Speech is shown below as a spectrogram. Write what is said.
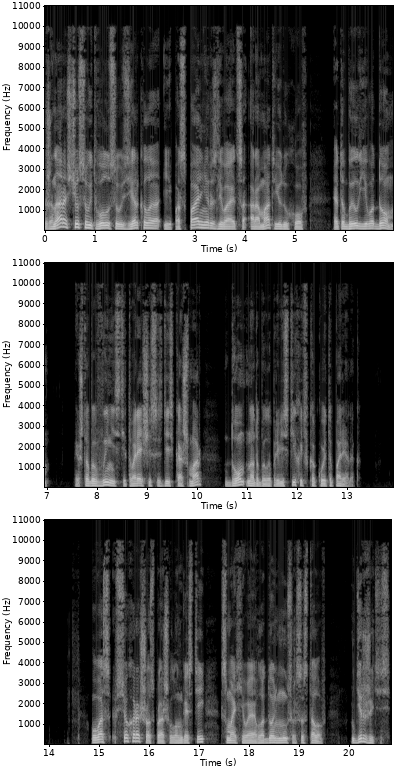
Жена расчесывает волосы у зеркала, и по спальне разливается аромат ее духов. Это был его дом. И чтобы вынести творящийся здесь кошмар, дом надо было привести хоть в какой-то порядок. «У вас все хорошо?» – спрашивал он гостей, смахивая в ладонь мусор со столов. «Держитесь».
